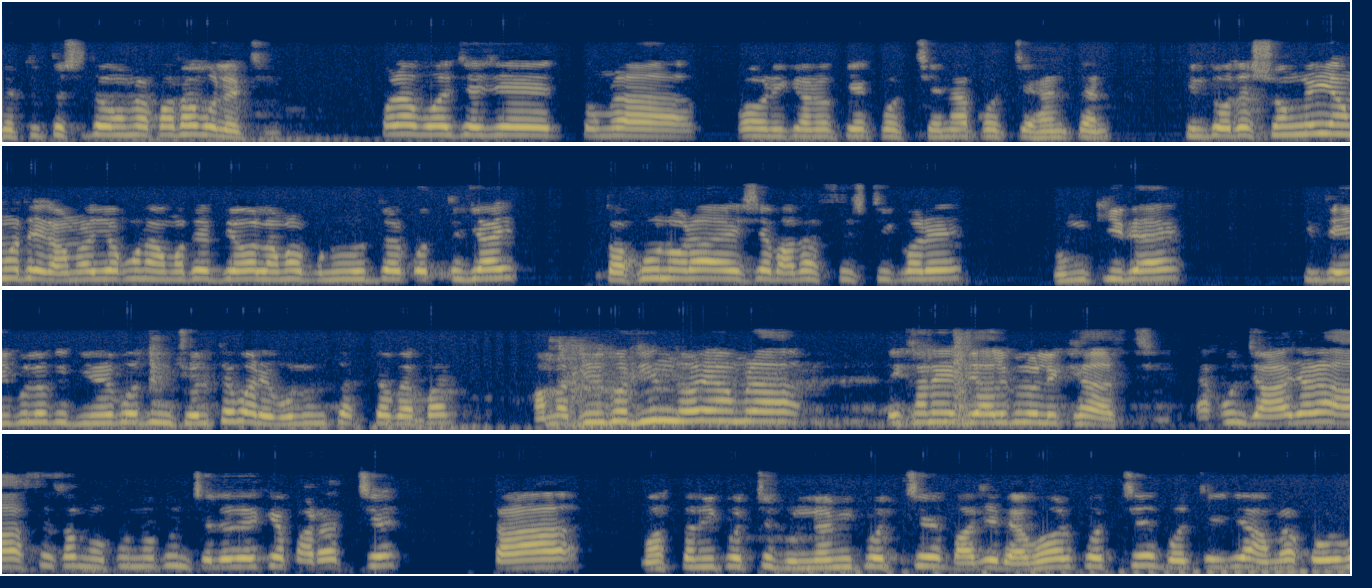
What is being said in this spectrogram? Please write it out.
নেতৃত্বের সাথেও আমরা কথা বলেছি। ওরা বলছে যে, তোমরা করনি কেন? কে করছে, না করছে, হ্যান ত্যান। কিন্তু ওদের সঙ্গেই আমাদের, আমরা যখন আমাদের দেওয়াল আমরা পুনরুদ্ধার করতে যাই, তখন ওরা এসে বাধা সৃষ্টি করে, হুমকি দেয়। কিন্তু এইগুলো কি দিনের পর দিন চলতে পারে? বলুন তো একটা ব্যাপার। আমরা দীর্ঘদিন ধরে আমরা এখানে দেওয়ালগুলো লিখে আসছি। এখন যারা যারা আসছে, সব নতুন নতুন ছেলেদেরকে পাঠাচ্ছে। তারা মাস্তানি করছে, গুন্ডামি করছে, বাজে ব্যবহার করছে, বলছে যে, আমরা করব,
